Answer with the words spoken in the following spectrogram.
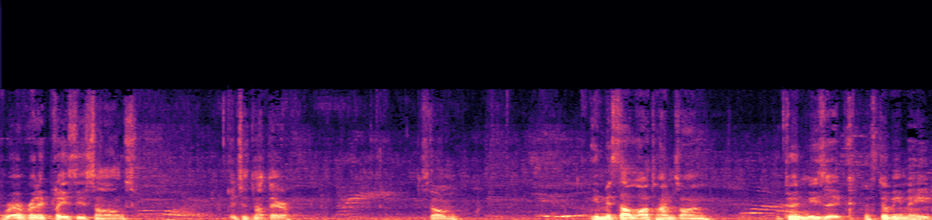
wherever they place these songs. It's just not there. So you miss out a lot of times on good music that's still being made.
